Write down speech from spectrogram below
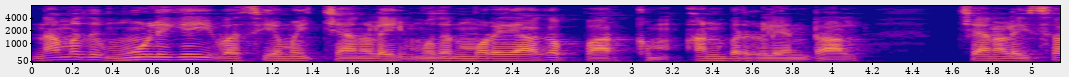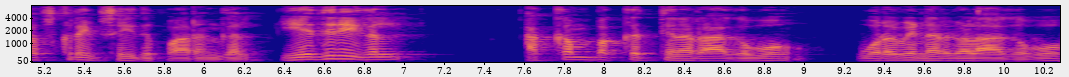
நமது மூலிகை வசியமை சேனலை முதன்முறையாக பார்க்கும் அன்பர்கள் என்றால் சேனலை சப்ஸ்கிரைப் செய்து பாருங்கள். எதிரிகள் அக்கம் பக்கத்தினராகவோ உறவினர்களாகவோ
